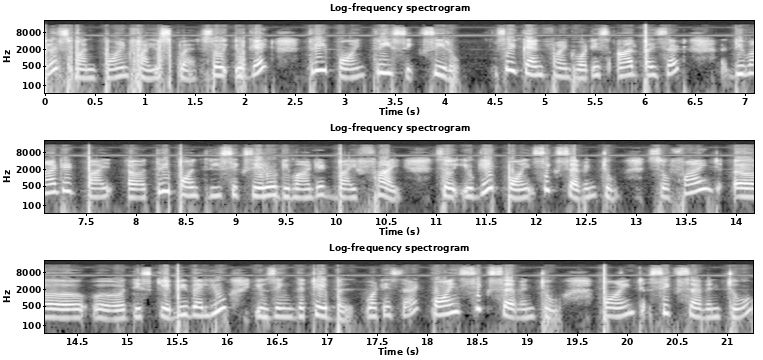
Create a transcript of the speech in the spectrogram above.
plus 1.5 square. So you get 3.360 so you can find what is R by Z divided by uh, 3.360 divided by 5. So you get 0.672. So find uh, uh, this KB value using the table. What is that? 0.672. 0.672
